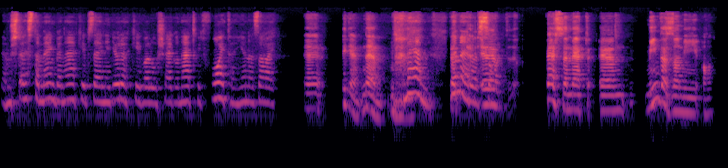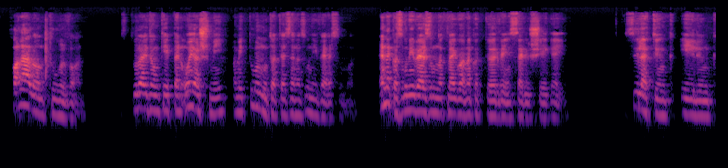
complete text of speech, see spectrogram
De most ezt a mennyben elképzelni egy örökké valóságon át, hogy folyton jön az aj. E, igen, nem. Nem, nem erről szól. Persze, mert mindaz, ami a halálon túl van, az tulajdonképpen olyasmi, ami túlmutat ezen az univerzumon. Ennek az univerzumnak megvannak a törvényszerűségei. Születünk, élünk,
